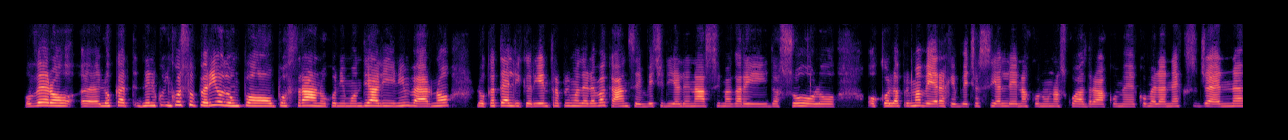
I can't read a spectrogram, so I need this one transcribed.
ovvero eh, Locat- nel, in questo periodo un po', un po' strano con i mondiali in inverno, Locatelli che rientra prima delle vacanze invece di allenarsi magari da solo o con la primavera che invece si allena con una squadra come, come la next gen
